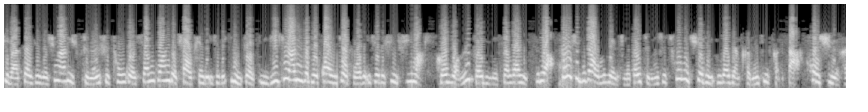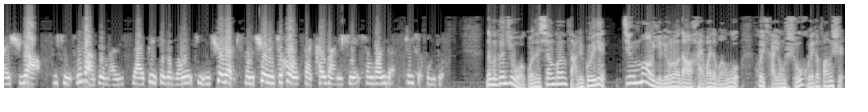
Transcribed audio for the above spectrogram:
西吧，在这个匈牙利只能是通过相关的照片的一些的印证，以及匈牙利这些关于做佛的一些的信息嘛，和我们手里的相关的资料，东西不在我们眼前，都只能是初步确定。应该讲可能性很大，后续还需要提请主管部门来对这个文物进行确认。那么确认之后，再开展一些相关的追索工作。那么根据我国的相关法律规定。经贸易流落到海外的文物会采用赎回的方式，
